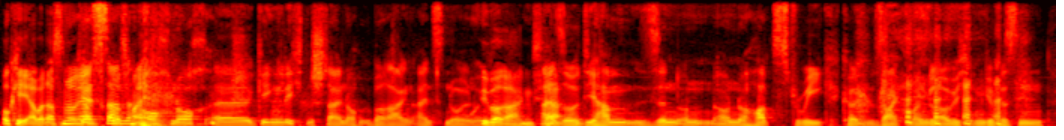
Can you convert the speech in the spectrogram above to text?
Okay, aber das nur ganz Gestern kurz mal. auch noch äh, gegen Liechtenstein auch überragend 1-0. Ne? Überragend, ja. Also die haben, sind on, on a Hot Streak, könnte, sagt man, glaube ich, in gewissen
